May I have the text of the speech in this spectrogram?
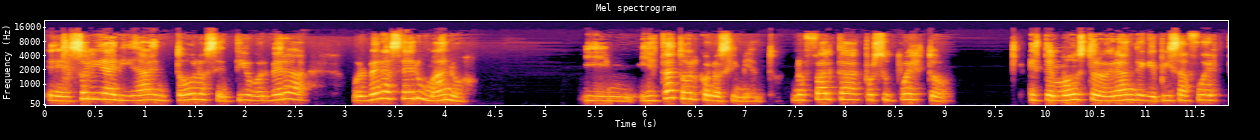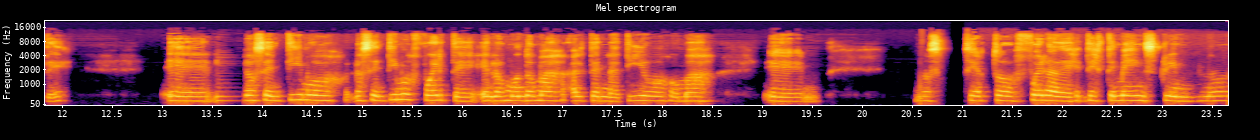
eh, solidaridad en todos los sentidos, volver a, volver a ser humanos. Y, está todo el conocimiento. Nos falta, por supuesto, este monstruo grande que pisa fuerte. Eh, lo, sentimos, lo sentimos fuerte en los mundos más alternativos o más, eh, no cierto?, fuera de, este mainstream, ¿no?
